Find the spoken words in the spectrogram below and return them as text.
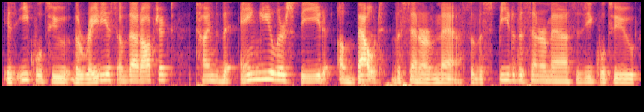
is equal to the radius of that object times the angular speed about the center of mass. So the speed of the center of mass is equal to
